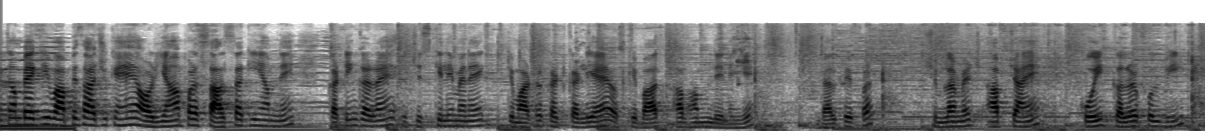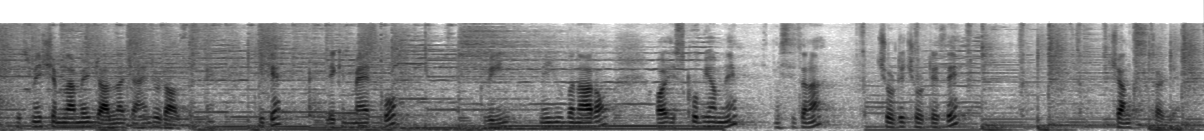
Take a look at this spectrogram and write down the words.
वेलकम बैक जी, वापस आ चुके हैं और यहाँ पर सालसा की हमने कटिंग कर रहे हैं, जिसके लिए मैंने एक टमाटर कट कर लिया है, उसके बाद अब हम ले लेंगे बेल पेपर शिमला मिर्च। आप चाहें कोई कलरफुल भी इसमें शिमला मिर्च डालना चाहें तो डाल सकते हैं, ठीक है? लेकिन मैं इसको ग्रीन में यूँ बना रहा हूँ और इसको भी हमने इसी तरह छोटे छोटे से चंक्स कर लेंगे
